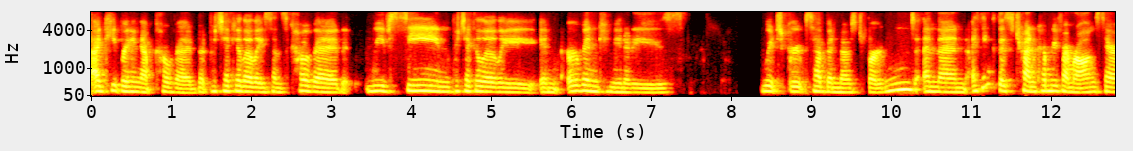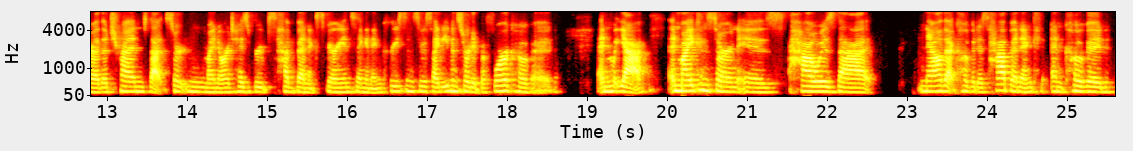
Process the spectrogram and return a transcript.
i keep bringing up covid but particularly since covid we've seen particularly in urban communities which groups have been most burdened. And then I think this trend, correct me if I'm wrong, Sarah, the trend that certain minoritized groups have been experiencing an increase in suicide even started before COVID. And yeah, and my concern is how is that now that COVID has happened and, and COVID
